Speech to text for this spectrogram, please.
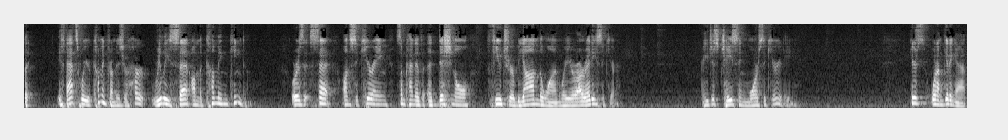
But if that's where you're coming from, is your heart really set on the coming kingdom? Or is it set on securing some kind of additional future beyond the one where you're already secure? Are you just chasing more security? Here's what I'm getting at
